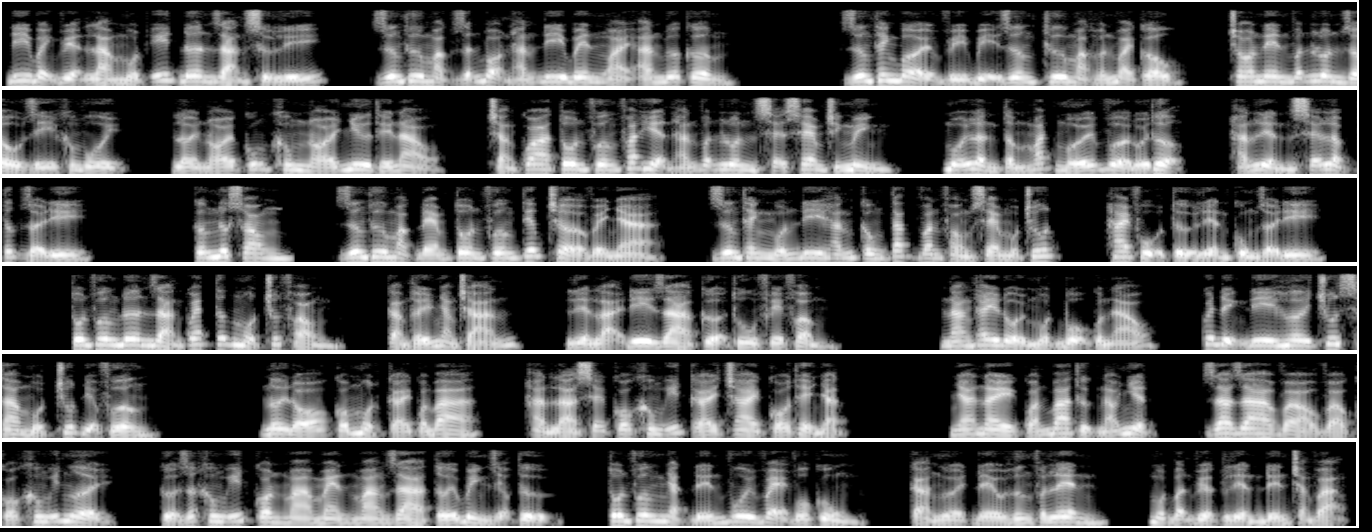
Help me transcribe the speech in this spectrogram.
Đi bệnh viện làm một ít đơn giản xử lý, Dương Thư mặc dẫn bọn hắn đi bên ngoài ăn bữa cơm. Dương Thanh bởi vì bị Dương Thư mặc huấn vài câu, cho nên vẫn luôn giàu gì không vui, lời nói cũng không nói như thế nào, chẳng qua Tôn Phương phát hiện hắn vẫn luôn sẽ xem chính mình, mỗi lần tầm mắt mới vừa đối thượng, hắn liền sẽ lập tức rời đi. Cơm nước xong, Dương Thư mặc đem Tôn Phương tiếp trở về nhà, Dương Thanh muốn đi hắn công tác văn phòng xem một chút, hai phụ tử liền cùng rời đi. Tôn Phương đơn giản quét tức một chút phòng, cảm thấy nhàm chán, liền lại đi ra cửa thu phế phẩm. Nàng thay đổi một bộ quần áo, quyết định đi hơi chút xa một chút địa phương. Nơi đó có một cái quán bar, hẳn là sẽ có không ít cái chai có thể nhặt. Nhà này quán bar thực náo nhiệt, ra ra vào vào có không ít người, cửa rất không ít con ma men mang ra tới bình rượu tử. Tôn Phương nhặt đến vui vẻ vô cùng, cả người đều hưng phấn lên, một bận việc liền đến chẳng vạng.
